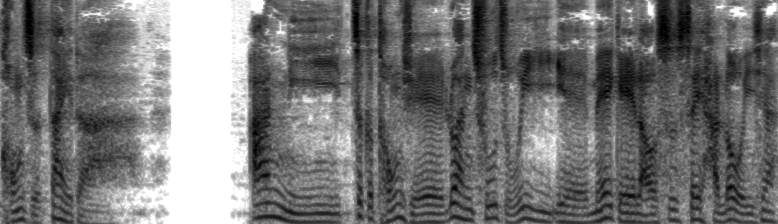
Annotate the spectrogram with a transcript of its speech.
孔子带的啊！啊，你这个同学乱出主意，也没给老师 say hello 一下，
